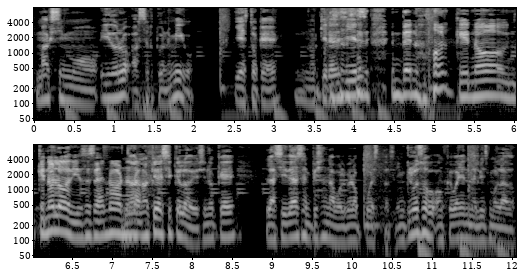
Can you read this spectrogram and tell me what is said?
máximo ídolo a ser tu enemigo. ¿Y esto qué? No quiere decir... de nuevo, que no, que no lo odies, o sea, no, no, no. No, quiere decir que lo odies, sino que las ideas empiezan a volver opuestas, incluso aunque vayan en el mismo lado.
